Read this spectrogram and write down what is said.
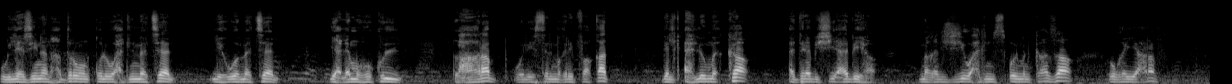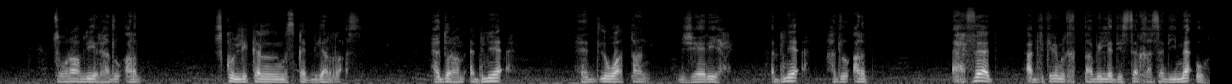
وإلا جينا نهضروا ونقولوا واحد المثال اللي هو مثال يعلمه كل العرب وليس المغرب فقط. قال لك أهل مكة أدرى بشعابها. ما غاديش يجي واحد المسؤول من كازا وغيعرف التراب ديال هذه الأرض. شكون اللي كان المسقط ديال الرأس؟ هادو راهم أبناء هذا الوطن الجريح. أبناء هذه الأرض. أحفاد عبد الكريم الخطابي الذي استرخص دماؤه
